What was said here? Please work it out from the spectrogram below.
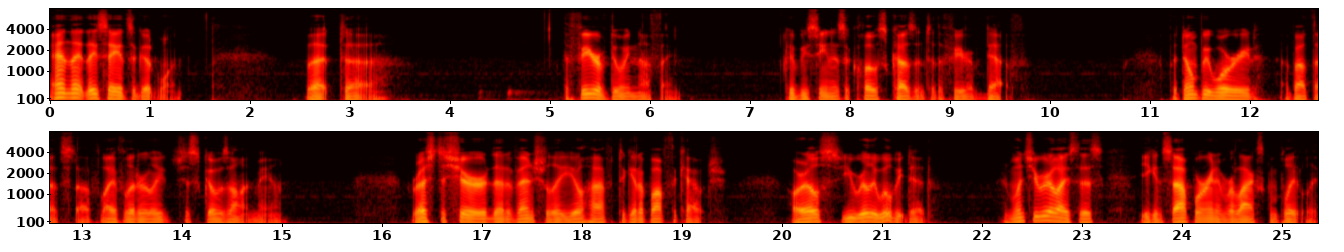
and they, they say it's a good one. But uh, the fear of doing nothing could be seen as a close cousin to the fear of death. But don't be worried about that stuff. Life literally just goes on, man. Rest assured that eventually you'll have to get up off the couch, or else you really will be dead. And once you realize this, you can stop worrying and relax completely.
